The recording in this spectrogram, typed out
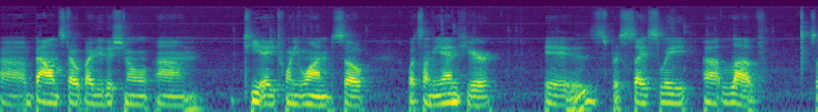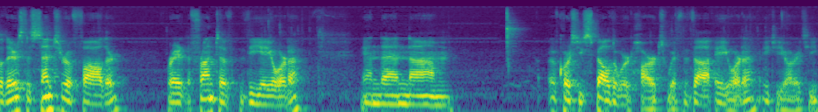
uh, balanced out by the additional um, TA21. So what's on the end here is precisely uh, love. So there's the center of father, right at the front of the aorta. And then, um, of course, you spell the word heart with the aorta, H-E-R-T,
